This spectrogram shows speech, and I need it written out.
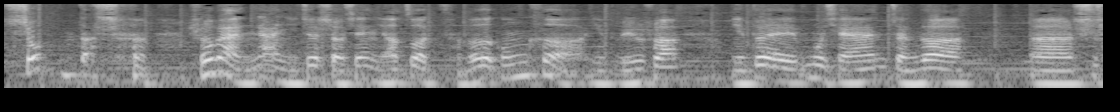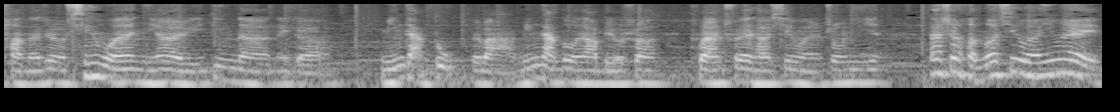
手手手板，那你这首先你要做很多的功课，你比如说你对目前整个。呃，市场的这种新闻，你要有一定的那个敏感度，对吧？敏感度，然后比如说突然出来一条新闻，中医，但是很多新闻因为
